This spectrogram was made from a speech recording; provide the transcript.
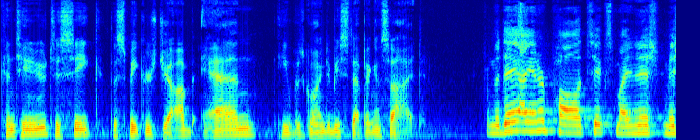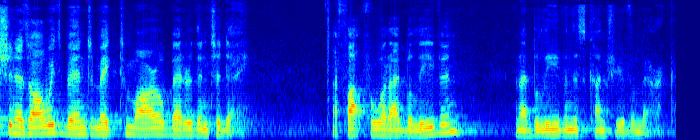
continue to seek the Speaker's job and he was going to be stepping aside. From the day I entered politics, my mission has always been to make tomorrow better than today. I fought for what I believe in, and I believe in this country of America.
